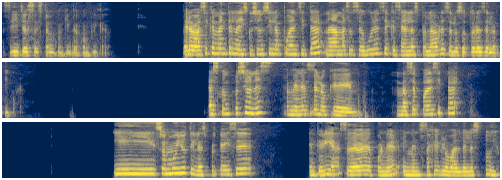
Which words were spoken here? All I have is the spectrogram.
Sí, yo sé, está un poquito complicado. Pero básicamente la discusión sí la pueden citar, nada más asegúrense que sean las palabras de los autores del artículo. Las conclusiones también es de lo que más se puede citar. Y son muy útiles porque se, en teoría, se debe de poner el mensaje global del estudio.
